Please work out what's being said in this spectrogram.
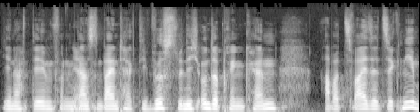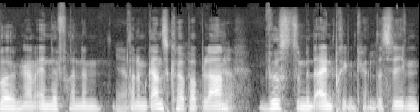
je nachdem von dem Ja. ganzen Beintag, die wirst du nicht unterbringen können, aber zwei Sätze Kniebeugen am Ende von einem, Ja. von einem Ganzkörperplan wirst du mit einbringen können. Deswegen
